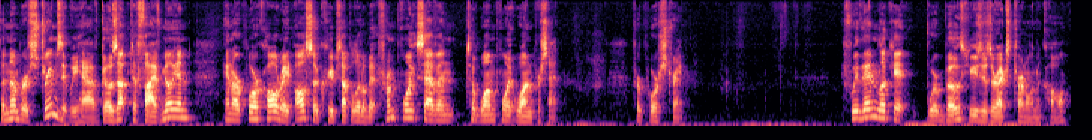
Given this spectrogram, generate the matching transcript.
the number of streams that we have goes up to 5 million, and our poor call rate also creeps up a little bit from 0.7 to 1.1% for poor stream. If we then look at where both users are external in a call,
